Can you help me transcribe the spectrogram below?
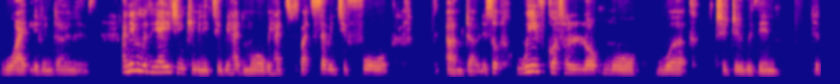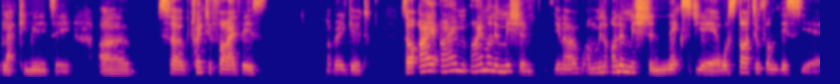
white living donors. And even with the aging community we had more. We had about 74 um, donors. So we've got a lot more work to do within the black community. Uh, so 25 is not very good. So I, I'm I'm on a mission. You know, I'm on a mission next year. Well, starting from this year,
